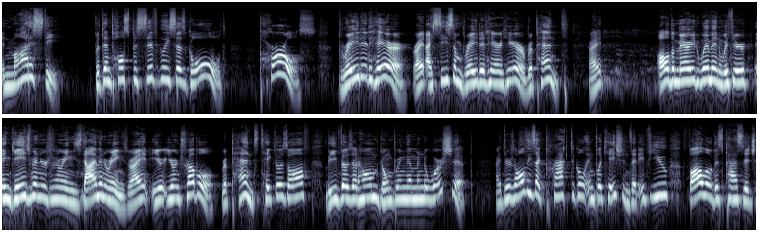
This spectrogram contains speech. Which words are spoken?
in modesty. But then Paul specifically says gold, pearls, braided hair, right? I see some braided hair here. Repent, right? All the married women with your engagement rings, diamond rings, right? You're, you're in trouble. Repent. Take those off. Leave those at home. Don't bring them into worship. Right? There's all these like practical implications that if you follow this passage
